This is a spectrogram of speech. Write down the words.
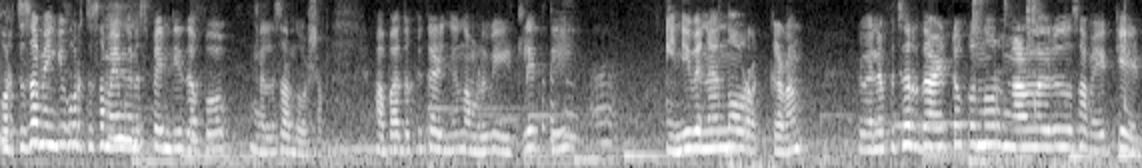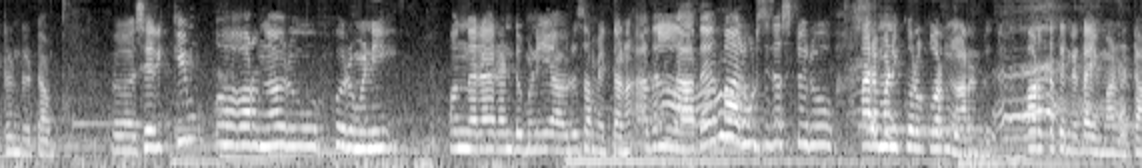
കുറച്ച് സമയം എനിക്ക് കുറച്ച് സമയം ഇങ്ങനെ സ്പെൻഡ് ചെയ്തപ്പോൾ നല്ല സന്തോഷം. അപ്പോൾ അതൊക്കെ കഴിഞ്ഞ് നമ്മൾ വീട്ടിലെത്തി. ഇനി ഇവനെ ഒന്ന് ഉറക്കണം. ഇവനിപ്പോൾ ചെറുതായിട്ടൊക്കെ ഒന്ന് ഉറങ്ങാനുള്ള ഒരു സമയമൊക്കെ ആയിട്ടുണ്ട് കേട്ടോ. ശരിക്കും ഉറങ്ങാൻ ഒരു ഒരു മണി ഒന്നര രണ്ട് മണി ആ ഒരു സമയത്താണ്. അതല്ലാതെ പാൽ കുടിച്ച് ജസ്റ്റ് ഒരു അരമണിക്കൂറൊക്കെ ഉറങ്ങാറുണ്ട്. ഉറക്കത്തിന്റെ ടൈമാണ് കേട്ടോ.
